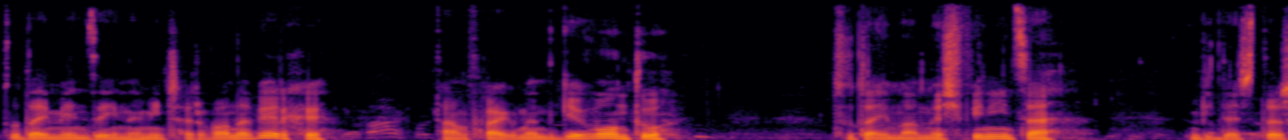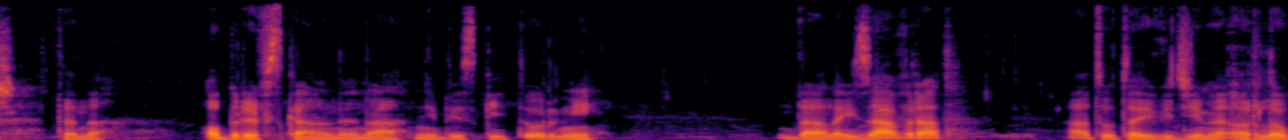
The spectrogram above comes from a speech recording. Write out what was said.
Tutaj między innymi Czerwone Wierchy, tam fragment Giewontu, tutaj mamy Świnicę. Widać też ten obryw skalny na niebieskiej turni. Dalej Zawrat, a tutaj widzimy Orlą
